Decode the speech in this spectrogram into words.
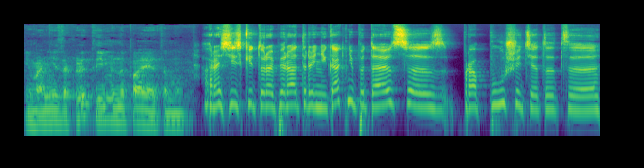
И они закрыты именно поэтому. А российские туроператоры никак не пытаются пропушить этот, э,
